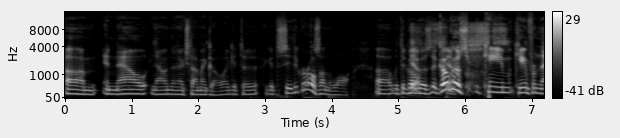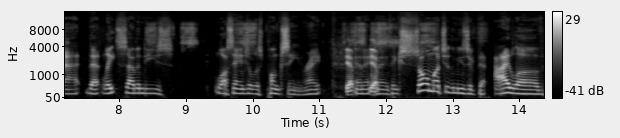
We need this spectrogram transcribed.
Um, and now now and the next time I go, I get to I get to see the girls on the wall uh, with the Go Go's. The Go Go's came came from that that late seventies Los Angeles punk scene, right? Yep, And, I- yep. and I think so much of the music that I love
